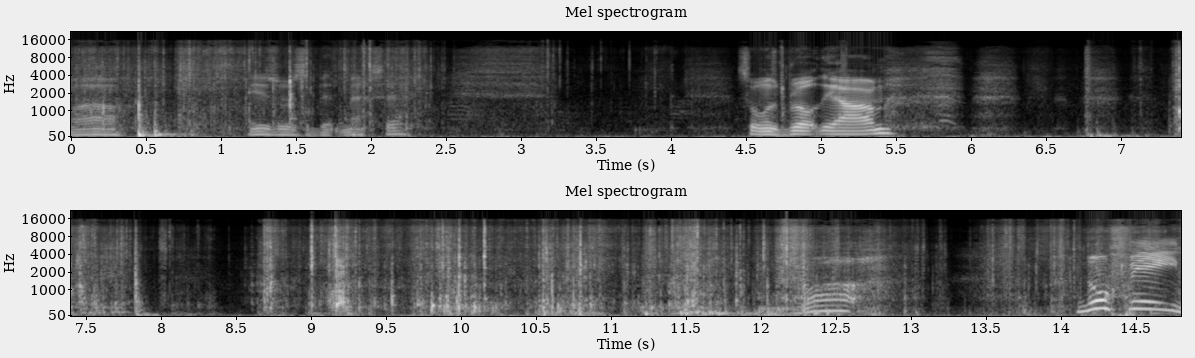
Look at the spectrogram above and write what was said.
Wow. His was a bit messy. Someone's broke the arm. What? Nothing!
